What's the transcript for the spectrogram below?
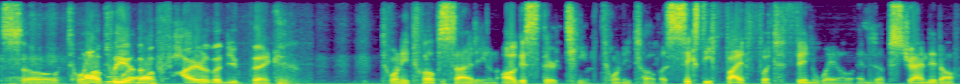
So, 2012, Oddly enough, higher than you'd think. 2012 sighting on August 13th, 2012. A 65 foot fin whale ended up stranded off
